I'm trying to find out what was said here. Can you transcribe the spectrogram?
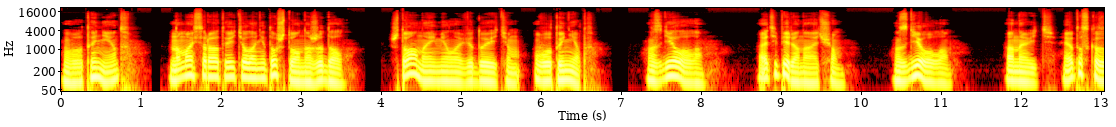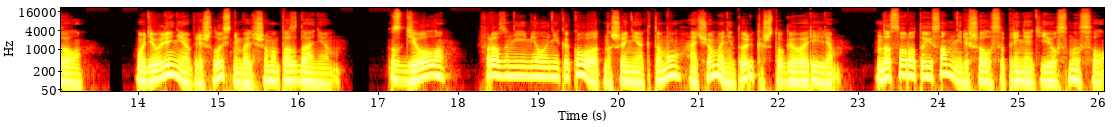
Вот и нет. Но мастера ответила не то, что он ожидал. Что она имела в виду этим «вот и нет»? Сделала. А теперь она о чем? Сделала. Она ведь это сказала. Удивление пришло с небольшим опозданием. «Сделала?» Фраза не имела никакого отношения к тому, о чем они только что говорили. Да Сорота и сам не решался принять ее смысл.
